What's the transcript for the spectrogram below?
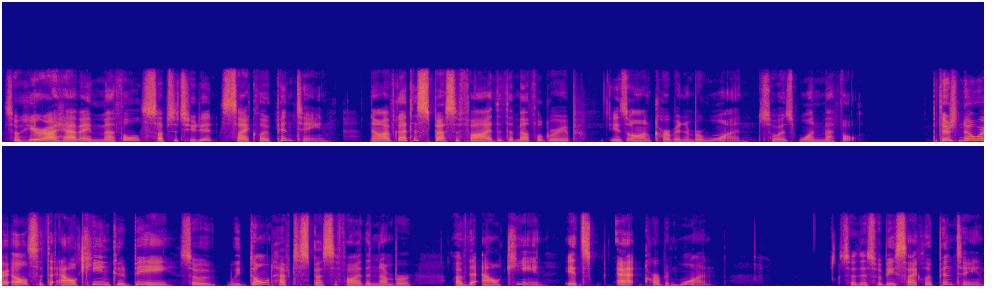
So here I have a methyl substituted cyclopentene. Now I've got to specify that the methyl group is on carbon number 1, so it's 1-methyl. But there's nowhere else that the alkene could be, so we don't have to specify the number of the alkene. It's at carbon 1. So this would be cyclopentene.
